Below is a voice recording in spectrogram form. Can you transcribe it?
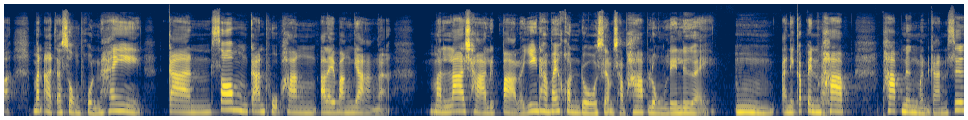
อะมันอาจจะส่งผลให้การซ่อมการผุพังอะไรบางอย่างอะมันล่าช้าหรือเปล่า แล้วยิ่งทำให้คอนโดเสื่อมสภาพลงเรื่อยๆ อืม อันนี้ก็เป็นครับภาพภาพหนึ่งเหมือนกัน ซึ่ง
